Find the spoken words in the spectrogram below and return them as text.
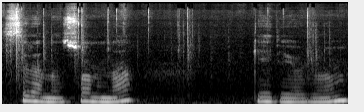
Sıramın sonuna Geliyorum.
